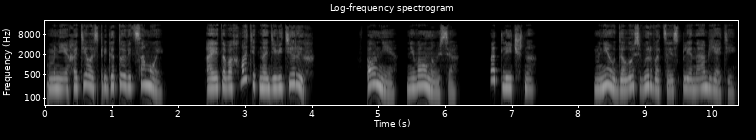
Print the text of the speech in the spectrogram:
Мне хотелось приготовить самой. А этого хватит на девятерых?» «Вполне, не волнуйся». «Отлично». Мне удалось вырваться из плена объятий.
